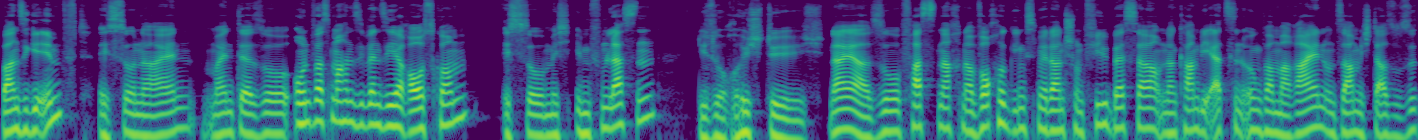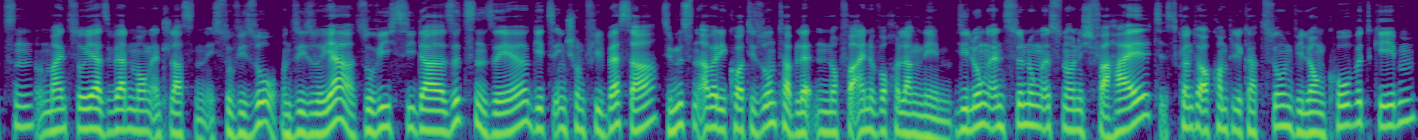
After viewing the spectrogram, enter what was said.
Waren Sie geimpft? Ich so, nein. Meint er so, und was machen Sie, wenn Sie hier rauskommen? Ich so, mich impfen lassen? Die so richtig. Naja, so fast nach einer Woche ging es mir dann schon viel besser und dann kam die Ärztin irgendwann mal rein und sah mich da so sitzen und meint so, ja, sie werden morgen entlassen. Ich so, wieso? Und sie so, ja, so wie ich sie da sitzen sehe, geht es ihnen schon viel besser. Sie müssen aber die Cortisontabletten noch für eine Woche lang nehmen. Die Lungenentzündung ist noch nicht verheilt. Es könnte auch Komplikationen wie Long-Covid geben.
